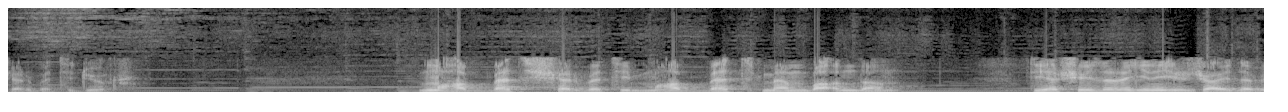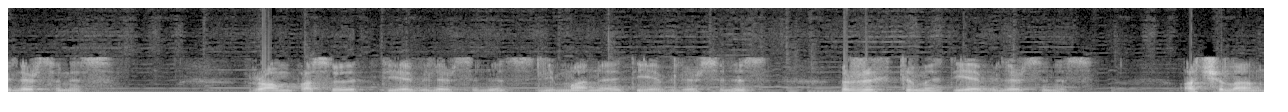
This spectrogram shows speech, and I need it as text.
şerbeti diyor. Muhabbet şerbeti, muhabbet menbaından diğer şeylere yine irca edebilirsiniz. Rampası diyebilirsiniz, limanı diyebilirsiniz, rıhtımı diyebilirsiniz. Açılan,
